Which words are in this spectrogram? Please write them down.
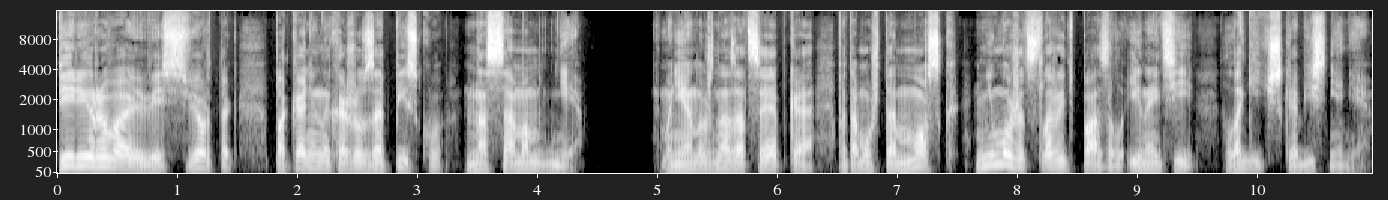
Перерываю весь сверток, пока не нахожу записку на самом дне. Мне нужна зацепка, потому что мозг не может сложить пазл и найти логическое объяснение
